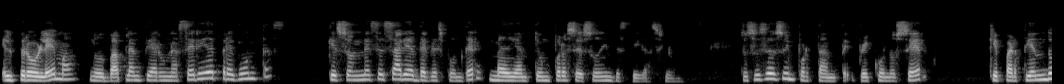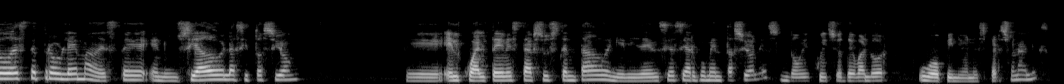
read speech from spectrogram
El problema nos va a plantear una serie de preguntas que son necesarias de responder mediante un proceso de investigación. Entonces es importante, reconocer que partiendo de este problema, de este enunciado de la situación, eh, el cual debe estar sustentado en evidencias y argumentaciones, no en juicios de valor u opiniones personales,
